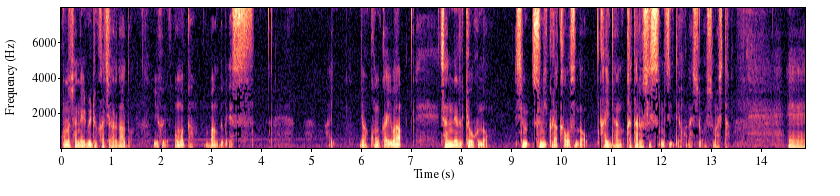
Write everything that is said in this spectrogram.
このチャンネル見る価値あるなと。いうふうに思った番組です。はい、では今回は、えー、チャンネル恐怖のスミクラカオスの階段カタルシスについてお話をしました。え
